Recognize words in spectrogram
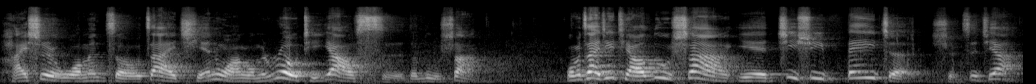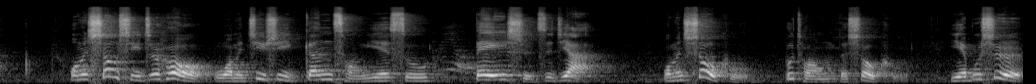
还是我们走在前往我们肉体要死的路上。我们在这条路上也继续背着十字架。我们受洗之后，我们继续跟从耶稣背十字架。我们受苦，不同的受苦，也不是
